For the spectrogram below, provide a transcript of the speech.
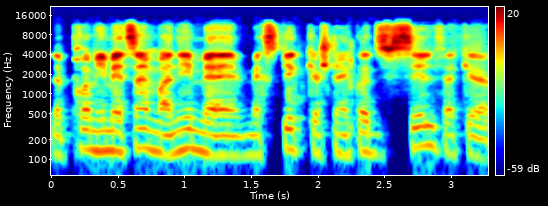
le premier médecin, à un moment donné, me- m'explique que j'étais un cas difficile. Fait que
